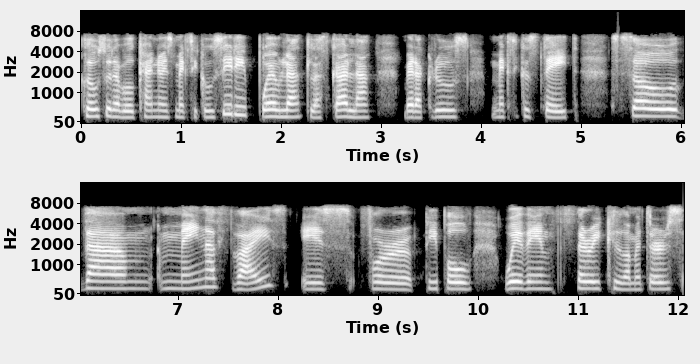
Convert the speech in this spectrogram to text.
Close to the volcano is Mexico City, Puebla, Tlaxcala, Veracruz, Mexico State. So the um, main advice is for people within 30 kilometers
